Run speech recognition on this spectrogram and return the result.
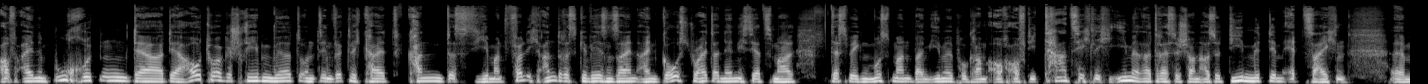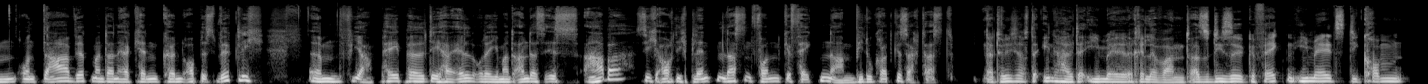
auf einem Buchrücken der, der Autor geschrieben wird und in Wirklichkeit kann das jemand völlig anderes gewesen sein. Ein Ghostwriter nenne ich es jetzt mal. Deswegen muss man beim E-Mail-Programm auch auf die tatsächliche E-Mail-Adresse schauen, also die mit dem Ad-Zeichen. Ähm, und da wird man dann erkennen können, ob es wirklich ähm, ja, PayPal, DHL oder jemand anders ist, aber sich auch nicht blenden lassen von gefakten Namen, wie du gerade gesagt hast. Natürlich ist auch der Inhalt der E-Mail relevant. Also diese gefakten E-Mails, die kommen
